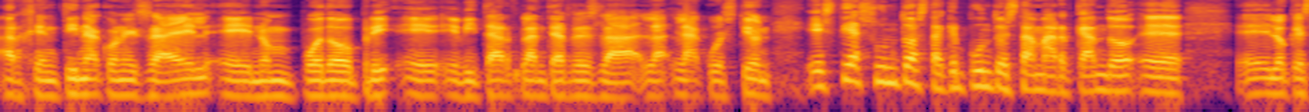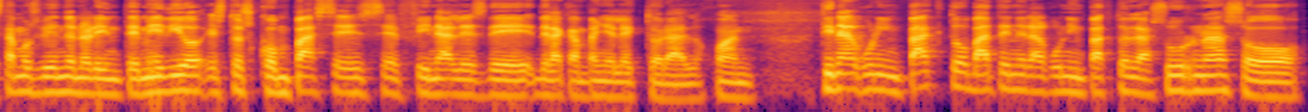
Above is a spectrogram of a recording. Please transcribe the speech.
Argentina con Israel, eh, no puedo eh, evitar plantearles la, la- cuestión. ¿Este asunto hasta qué punto está marcando eh, lo que estamos viendo en Oriente Medio, estos compases eh, finales de, de la campaña electoral, Juan? ¿Tiene algún impacto? ¿Va a tener algún impacto en las urnas? O...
